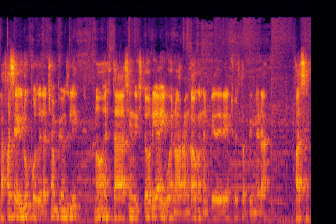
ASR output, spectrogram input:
la fase de grupos de la Champions League, ¿no? Está haciendo historia y bueno, arrancado con el pie derecho esta primera fase.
